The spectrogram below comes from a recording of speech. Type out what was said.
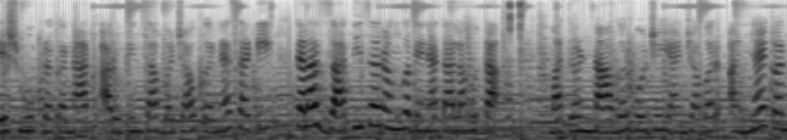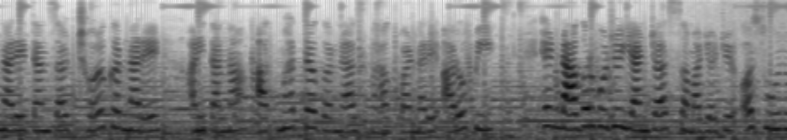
देशमुख प्रकरणात आरोपींचा बचाव करण्यासाठी त्याला जातीचा रंग देण्यात आला होता. मात्र नागरगोजे यांच्यावर अन्याय करणारे त्यांचा छळ करणारे आणि त्यांना आत्महत्या करण्यास भाग पाडणारे आरोपी हे नागरगोजे यांच्या समाजाचे असून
